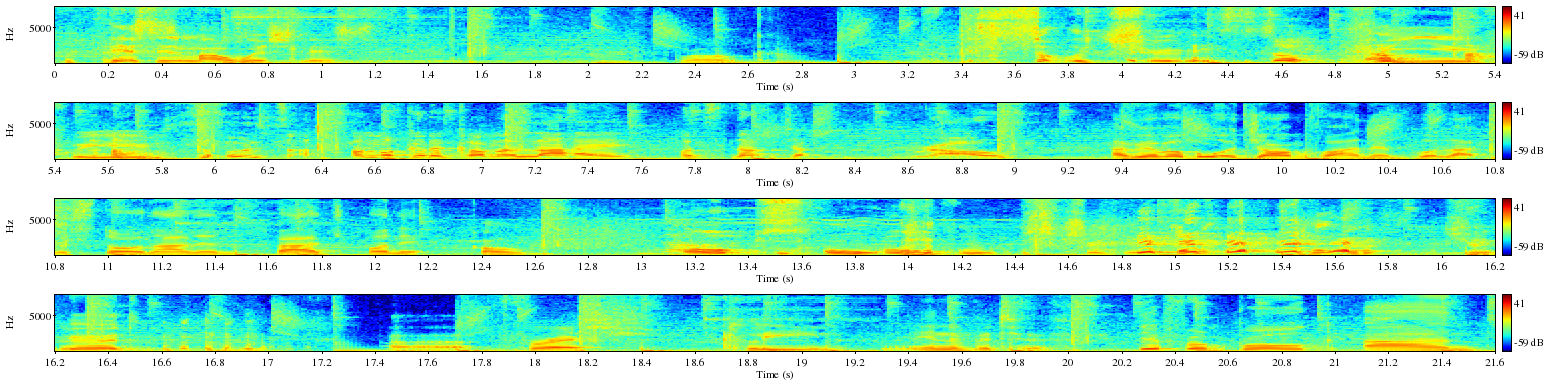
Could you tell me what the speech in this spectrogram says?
This is my wish list. Broke. It's so true. It's So for you, for you. So, I'm not gonna come and lie on Snapchat, bro. Have you ever bought a jumper and then put like the Stone Island badge on it? Oh, Oops. oh, oops, triggered. triggered. Uh, fresh, clean, innovative. Different broke and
